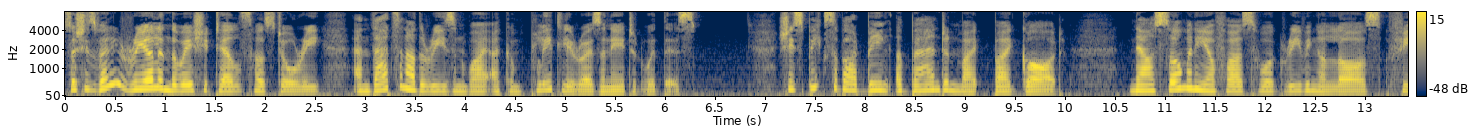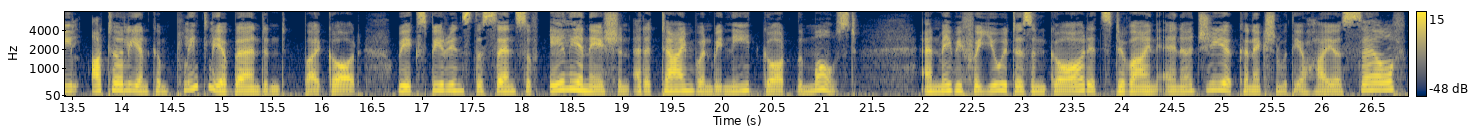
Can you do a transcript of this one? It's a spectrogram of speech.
So she's very real in the way she tells her story, and that's another reason why I completely resonated with this. She speaks about being abandoned by, by God. Now, so many of us who are grieving a loss feel utterly and completely abandoned by God. We experience the sense of alienation at a time when we need God the most. And maybe for you it isn't God, it's divine energy, a connection with your higher self.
